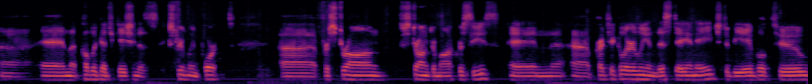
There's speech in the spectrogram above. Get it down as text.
uh, and that public education is extremely important for strong, strong democracies, and particularly in this day and age, to be able to,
